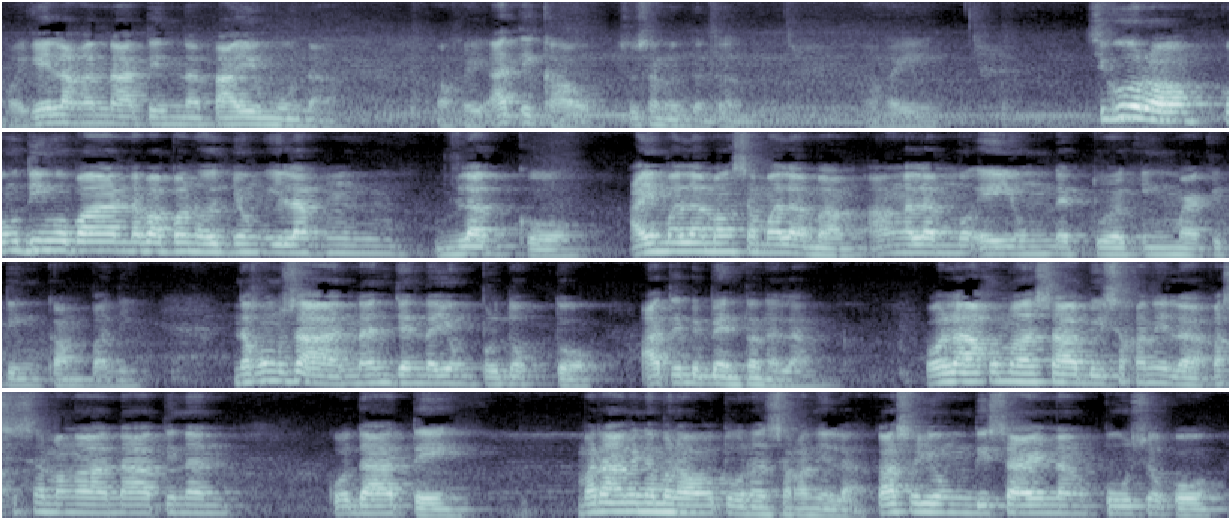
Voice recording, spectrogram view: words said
Okay, kailangan natin na tayo muna. Okay, at ikaw, susunod na doon. Okay. Siguro, kung di mo pa napapanood yung ilang vlog ko, ay malamang sa malamang, ang alam mo ay yung networking marketing company. Na kung saan, nandyan na yung produkto at ibibenta na lang. Wala akong masasabi sa kanila kasi sa mga natinan ko dati, marami naman ako tunan sa kanila. Kaso yung desire ng puso ko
